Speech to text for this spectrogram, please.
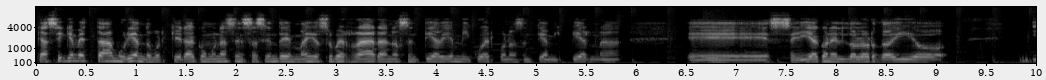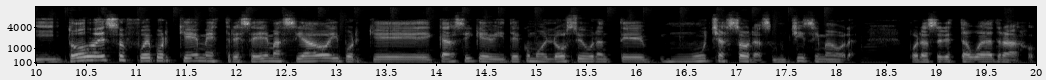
casi que me estaba muriendo porque era como una sensación de desmayo súper rara, no sentía bien mi cuerpo, no sentía mis piernas, eh, seguía con el dolor de oído y todo eso fue porque me estresé demasiado y porque casi que evité como el ocio durante muchas horas, muchísimas horas, por hacer esta hueá de trabajo.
